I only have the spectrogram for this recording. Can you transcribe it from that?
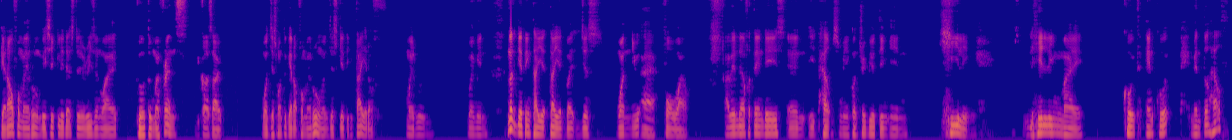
get out from my room. Basically, that's the reason why I go to my friends because I well, just want to get out from my room. I'm just getting tired of my room. I mean, not getting tired, tired, but just want new air for a while. I've been there for 10 days and it helps me contributing in healing. Healing my quote unquote mental health,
